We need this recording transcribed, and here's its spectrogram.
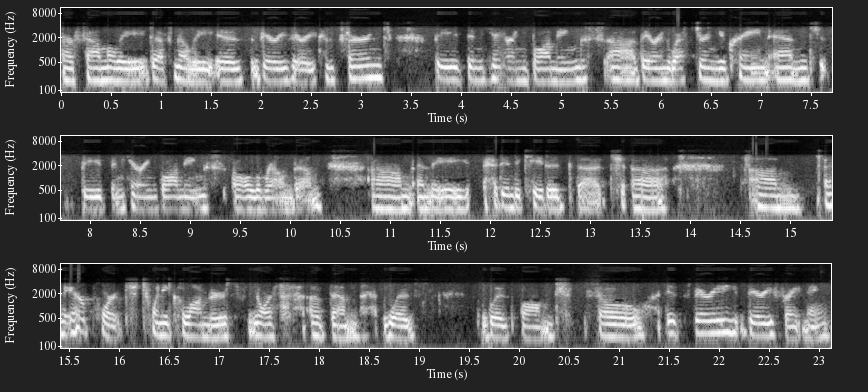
Our family definitely is very, very concerned. They've been hearing bombings. Uh, in western Ukraine, and they've been hearing bombings all around them. Um, and they had indicated that. Uh, um, an airport 20 kilometers north of them was was bombed. So it's very, very frightening.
